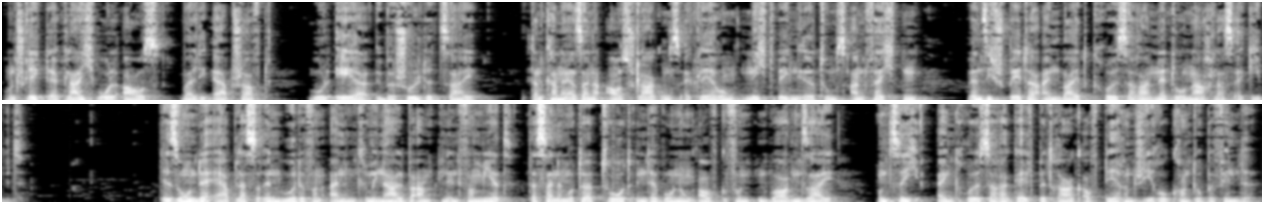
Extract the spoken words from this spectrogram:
und schlägt er gleichwohl aus, weil die Erbschaft wohl eher überschuldet sei, dann kann er seine Ausschlagungserklärung nicht wegen Irrtums anfechten, wenn sich später ein weit größerer Nettonachlass ergibt. Der Sohn der Erblasserin wurde von einem Kriminalbeamten informiert, dass seine Mutter tot in der Wohnung aufgefunden worden sei und sich ein größerer Geldbetrag auf deren Girokonto befinde.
